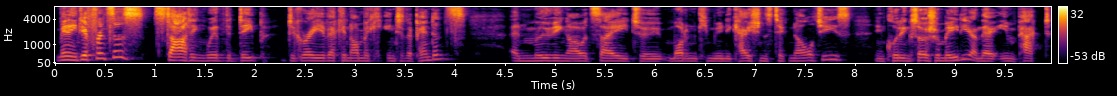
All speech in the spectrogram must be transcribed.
many differences, starting with the deep degree of economic interdependence and moving, I would say, to modern communications technologies, including social media and their impact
